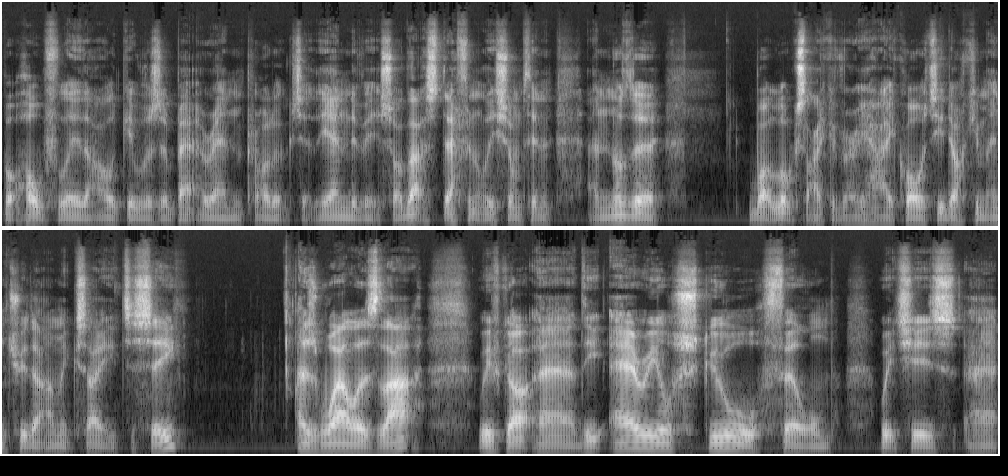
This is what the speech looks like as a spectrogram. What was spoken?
but hopefully that'll give us a better end product at the end of it. So that's definitely something another what looks like a very high quality documentary that I'm excited to see. As well as that, we've got uh, the Ariel School film, which is uh,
